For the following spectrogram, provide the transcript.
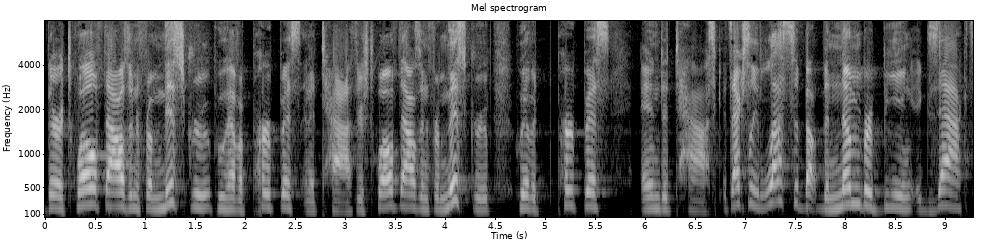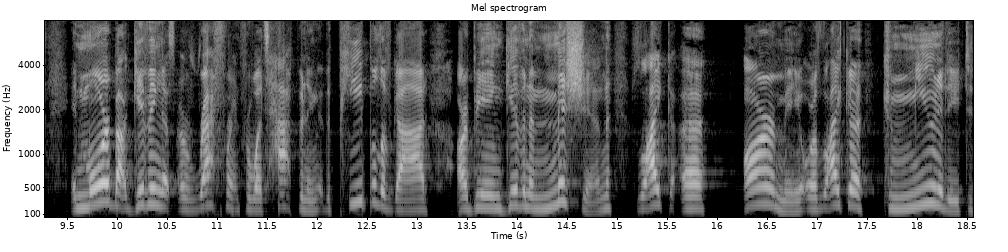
There are 12,000 from this group who have a purpose and a task. There's 12,000 from this group who have a purpose and a task. It's actually less about the number being exact and more about giving us a reference for what's happening. That the people of God are being given a mission like an army or like a community to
